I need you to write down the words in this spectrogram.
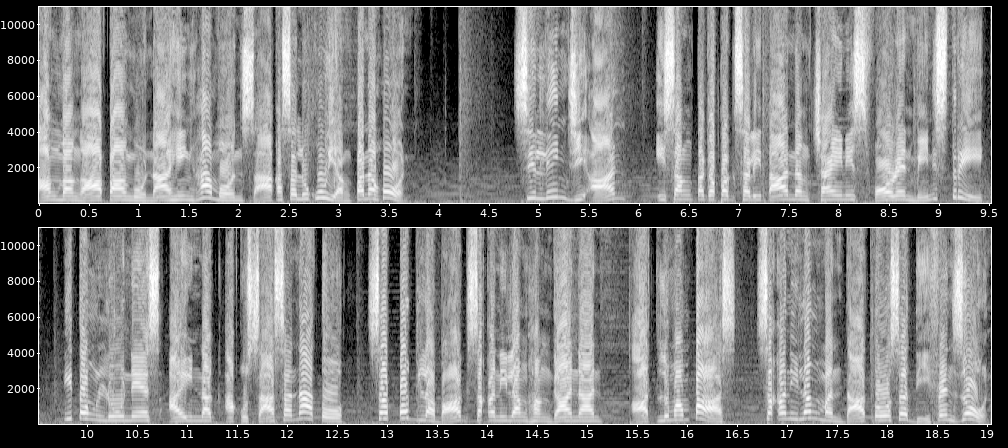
ang mga pangunahing hamon sa kasalukuyang panahon. Si Lin Jian, isang tagapagsalita ng Chinese Foreign Ministry, itong lunes ay nag-akusa sa NATO sa paglabag sa kanilang hangganan at lumampas sa kanilang mandato sa defense zone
